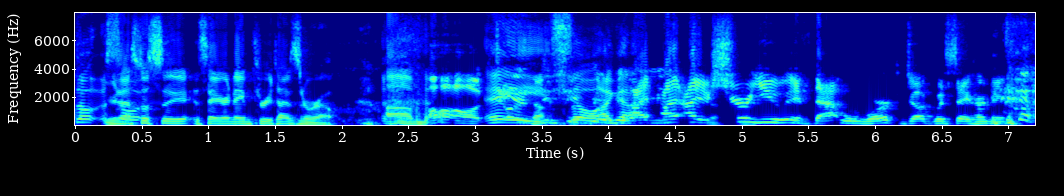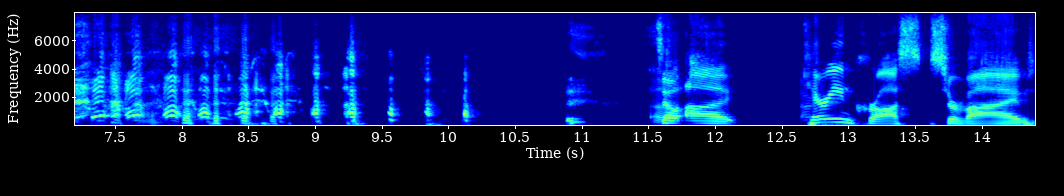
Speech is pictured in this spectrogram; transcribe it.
So, you're not supposed to say her name three times in a row. Um, Oh, hey, Jordan, so I got I, I, I assure you, if that would work, Doug would say her name. So, uh, Karrion Cross survived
